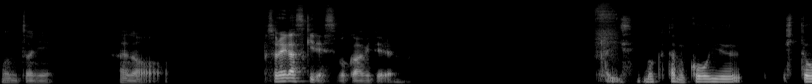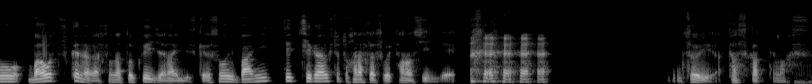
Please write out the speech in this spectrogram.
本当に。あの、それが好きです、僕は見てるいいですね僕多分こういう人を、場を作るのがそんな得意じゃないんですけど、そういう場に行って違う人と話すのはすごい楽しいんで、の。そういう助かってます。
